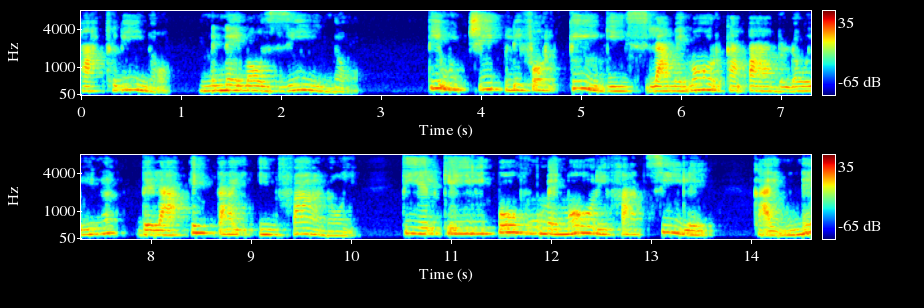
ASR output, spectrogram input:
patrino, mnemosino, tiu ci pli fortigis la memor capabloin de la etai infanoi, tiel che ili povu memori facile cae ne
